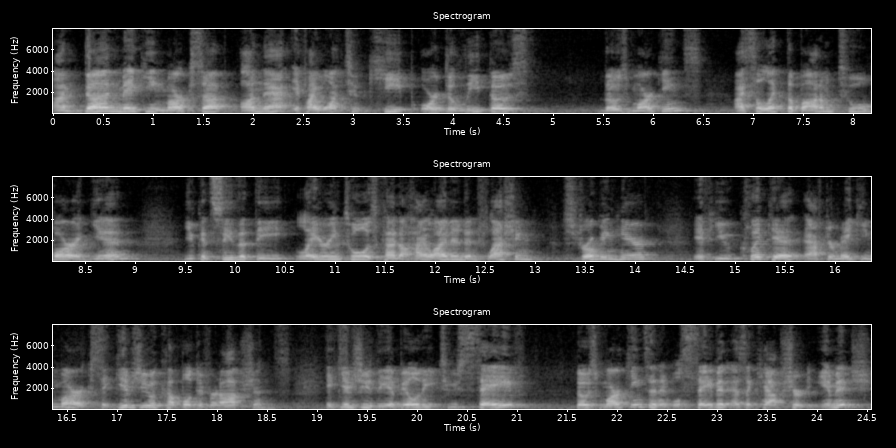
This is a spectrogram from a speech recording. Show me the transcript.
am done making marks up on that, if I want to keep or delete those, those markings, I select the bottom toolbar again. You can see that the layering tool is kind of highlighted and flashing, strobing here. If you click it after making marks, it gives you a couple different options. It gives you the ability to save those markings and it will save it as a captured image.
